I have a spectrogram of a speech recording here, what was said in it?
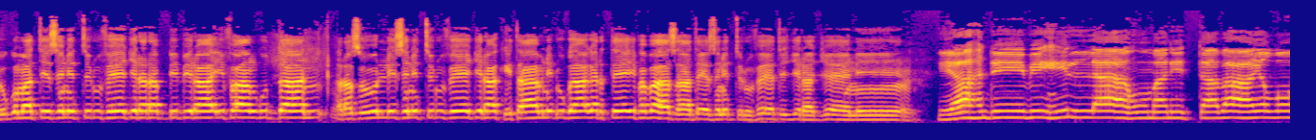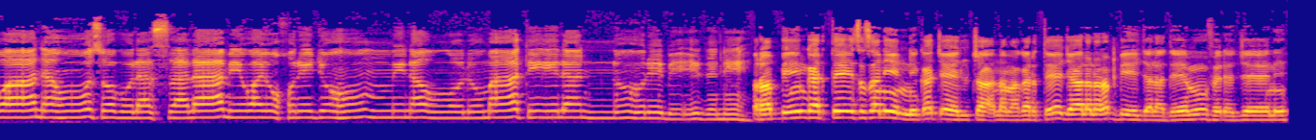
dhugumatti isinitti dhufee jira rabbi biraa ifaan guddaan rasuulli isinitti dhufee jira kitaabni dhugaa gartee ifa baasaa ta'e isinitti dhufeeti jira jeeni يهدي به الله من اتبع رضوانه سبل السلام ويخرجهم من الظلمات إلى النور بإذنه. ربي ان غرت سسنين نكجل جانا ما غرت جلال ربي جل ديمو فرجيني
